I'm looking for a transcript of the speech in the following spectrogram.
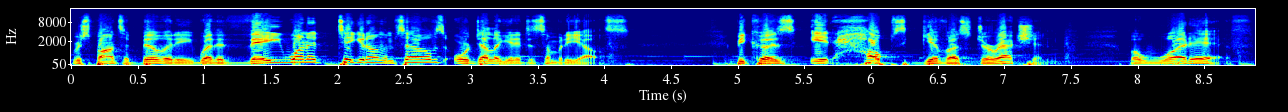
responsibility, whether they want to take it on themselves or delegate it to somebody else, because it helps give us direction. But what if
